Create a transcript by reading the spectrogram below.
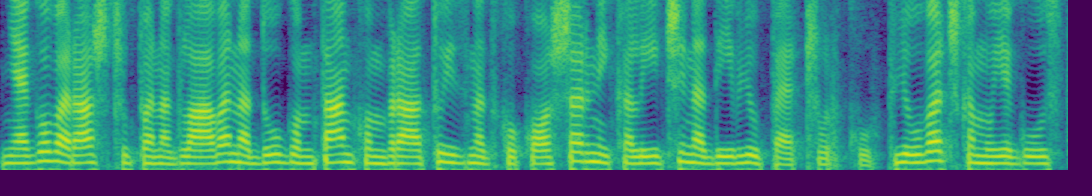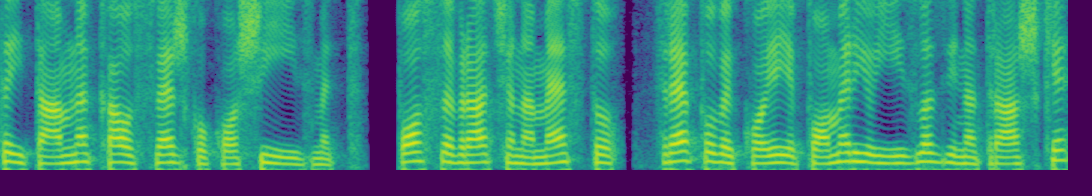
Njegova raščupana glava na dugom tankom vratu iznad kokošarnika liči na divlju pečurku. Pljuvačka mu je gusta i tamna kao svež kokoši izmet. Posle vraća na mesto, crepove koje je pomerio i izlazi na traške,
